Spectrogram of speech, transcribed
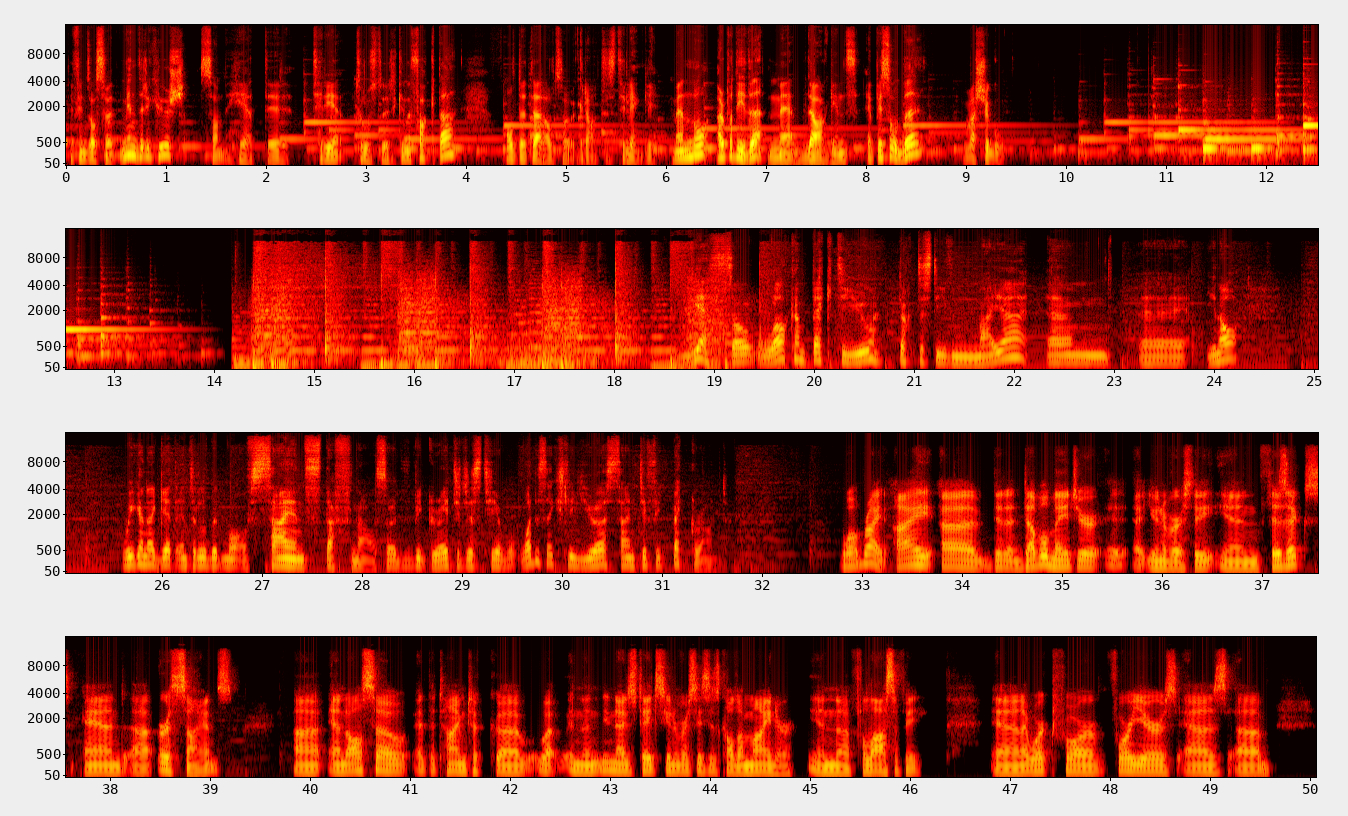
Det finnes også et mindre kurs som heter Tre trosdyrkende fakta. Alt dette er altså gratis tilgjengelig. Men nå er det på tide med dagens episode. Vær så god. Yes, so welcome back to you, Dr. Stephen Meyer. Um, uh, you know, we're going to get into a little bit more of science stuff now. So it'd be great to just hear what is actually your scientific background? Well, right. I uh, did a double major at university in physics and uh, earth science. Uh, and also at the time took uh, what in the United States universities is called a minor in uh, philosophy. And I worked for four years as um,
